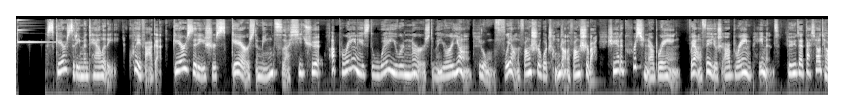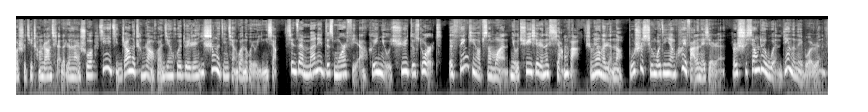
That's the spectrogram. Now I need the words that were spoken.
Scarcity mentality 匮乏感 ，scarcity 是 scarce 的名词啊，稀缺。Upbringing is the way you were nursed when you were young，一种抚养的方式或成长的方式吧。She had a Christian upbringing。抚养费就是 our brain payment。对于在大萧条时期成长起来的人来说，经济紧张的成长环境会对人一生的金钱观都会有影响。现在 money dysmorphia 可以扭曲 distort the thinking of someone，扭曲一些人的想法。什么样的人呢？不是生活经验匮乏的那些人，而是相对稳定的那波人。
